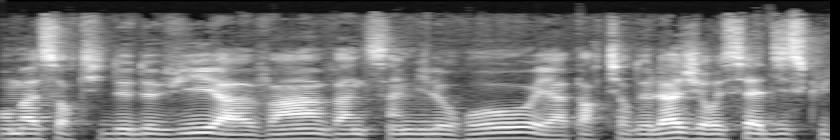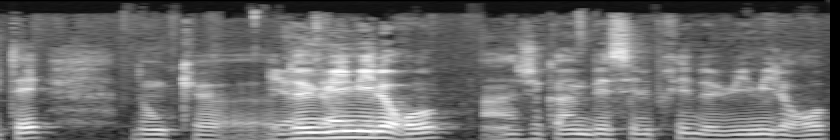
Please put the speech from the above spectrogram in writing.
On m'a sorti de devis à 20, 25 000 euros. Et à partir de là, j'ai réussi à discuter. Donc euh, de après 8 000 euros. hein. j'ai quand même baissé le prix de 8 000 euros.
